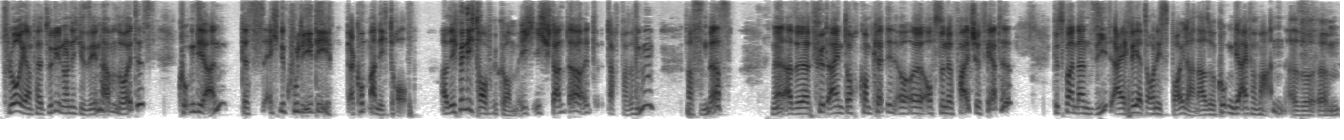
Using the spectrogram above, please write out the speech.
Florian, falls du den noch nicht gesehen haben solltest, gucken dir an. Das ist echt eine coole Idee. Da kommt man nicht drauf. Also ich bin nicht drauf gekommen. Ich, ich stand da und dachte, was, hm, was ist denn das? Ne? Also er führt einen doch komplett in, äh, auf so eine falsche Fährte bis man dann sieht, ah, ich will jetzt auch nicht spoilern, also gucken die einfach mal an. Also ähm,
